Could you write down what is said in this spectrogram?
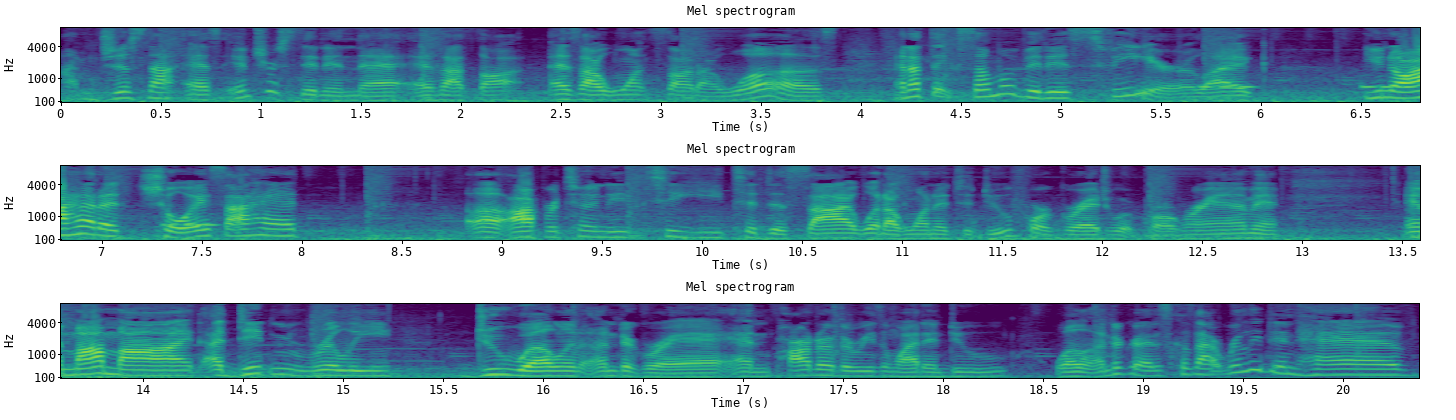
I'm just not as interested in that as I thought as I once thought I was and I think some of it is fear like you know, I had a choice. I had uh, opportunity to, decide what I wanted to do for a graduate program, and in my mind, I didn't really do well in undergrad. And part of the reason why I didn't do well in undergrad is because I really didn't have.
